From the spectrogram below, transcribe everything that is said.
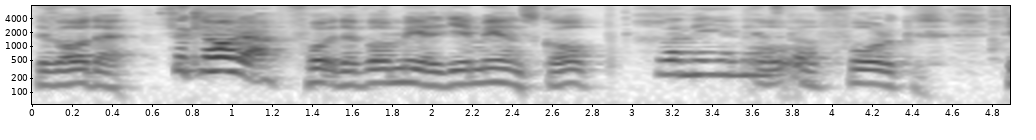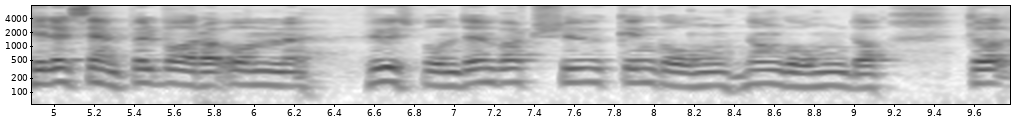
det var det. Förklara. Få- Det var mer gemenskap. Det var mer gemenskap. Och, och folk, till exempel bara om husbonden vart sjuk en gång, någon gång då, då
